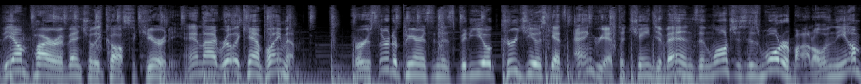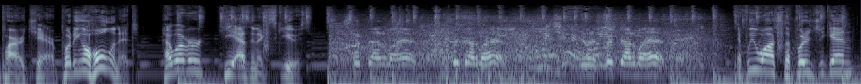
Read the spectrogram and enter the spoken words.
The umpire eventually calls security, and I really can't blame him. For his third appearance in this video, Kyrgios gets angry at the change of ends and launches his water bottle in the umpire chair, putting a hole in it. However, he has an excuse. Slipped out of my hand. Slipped out of my hand. You know, it slipped out of my hand. If we watch the footage again,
